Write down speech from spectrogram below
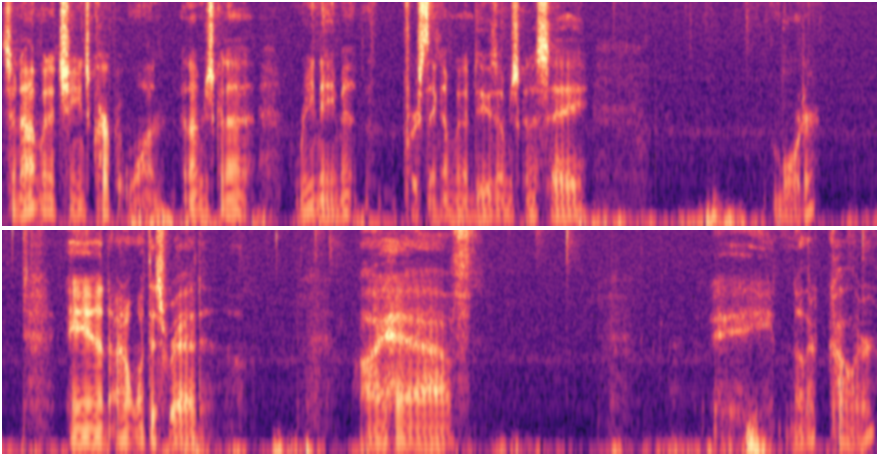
So now I'm going to change carpet one, and I'm just going to rename it. First thing I'm going to do is I'm just going to say border, and I don't want this red. I have a, another color.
